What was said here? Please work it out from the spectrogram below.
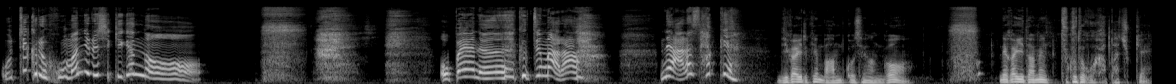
어떻게 그래 험한 일을 시키겠노? 오빠야는 걱정 마라. 내 알아서 할게. 네가 이렇게 마음고생한 거 내가 이 다음에 두고두고 갚아줄게.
